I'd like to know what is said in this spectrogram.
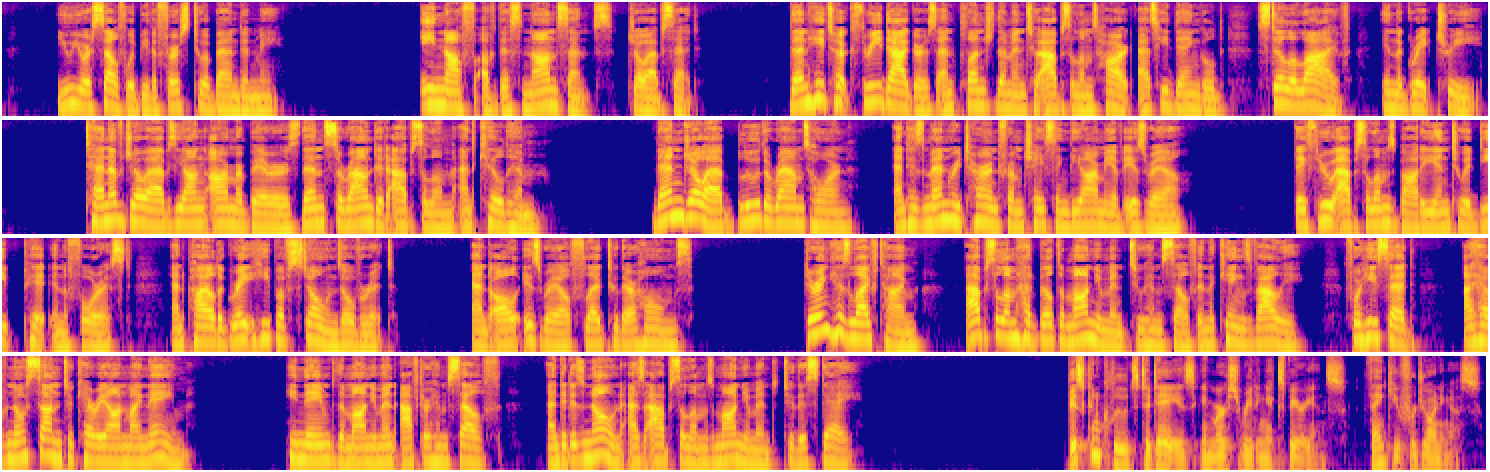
you yourself would be the first to abandon me. Enough of this nonsense, Joab said. Then he took three daggers and plunged them into Absalom's heart as he dangled, still alive, in the great tree. Ten of Joab's young armor bearers then surrounded Absalom and killed him. Then Joab blew the ram's horn, and his men returned from chasing the army of Israel. They threw Absalom's body into a deep pit in the forest and piled a great heap of stones over it. And all Israel fled to their homes. During his lifetime, Absalom had built a monument to himself in the king's valley, for he said, I have no son to carry on my name. He named the monument after himself, and it is known as Absalom's monument to this day. This concludes today's Immerse Reading Experience. Thank you for joining us.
